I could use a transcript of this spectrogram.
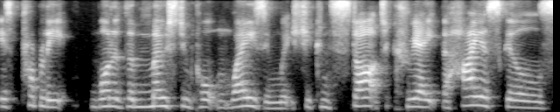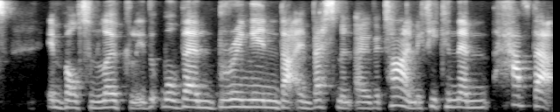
is probably one of the most important ways in which you can start to create the higher skills in Bolton locally that will then bring in that investment over time. If you can then have that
